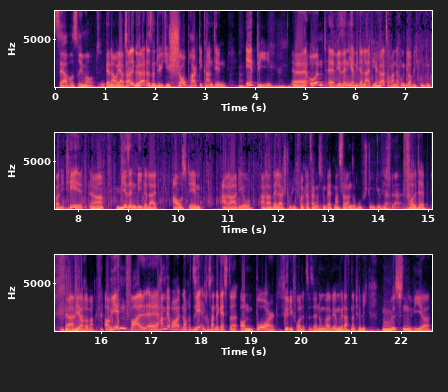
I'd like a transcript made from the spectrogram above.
Servus Remote. Genau, ihr habt es alle gehört, das ist natürlich die Showpraktikantin Ippi. Äh, und äh, wir senden hier wieder live, ihr hört es auch an der unglaublich guten Qualität. Ja. Wir senden wieder live aus dem Aradio Arabella Studio. Ich wollte gerade sagen aus dem Webmaster an so Rufstudio, wie Volldepp. Ja, wie auch immer. Auf jeden Fall äh, haben wir aber heute noch sehr interessante Gäste on board für die vorletzte Sendung, weil wir haben gedacht, natürlich müssen wir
